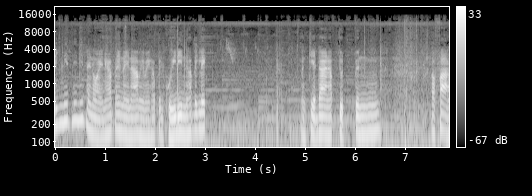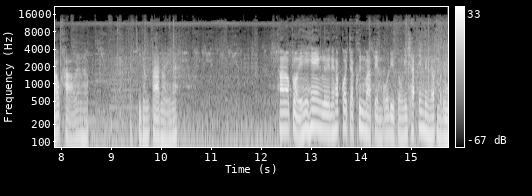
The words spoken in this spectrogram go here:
นิดนิดนิดนิดหน่อยหน่อยๆนะครับในในน้ำเห็นไหมครับ เป็นขุยดินนะครับ เล็ก ๆ สังเกตได้นะครับ จุดเป็นฟ้าฟ้าขาวๆนะครับ สีน้ำตาลหน่อยนะ ถ้าเราปล่อยให้แห้งเลยนะครับ ก็จะขึ้นมาเต็มโอดิตรงนี้ชัดนิดนึงครับมาดู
